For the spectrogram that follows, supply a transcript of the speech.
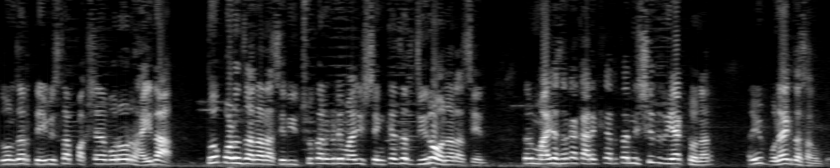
दोन हजार तेवीसला पक्षाबरोबर राहिला तो पळून जाणार असेल. इच्छुकांकडे माझी संख्या जर झिरो होणार असेल तर माझ्यासारखा कार्यकर्ता निश्चित रिॲक्ट होणार. आणि मी पुन्हा एकदा सांगतो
